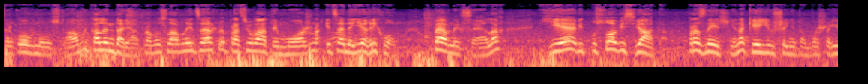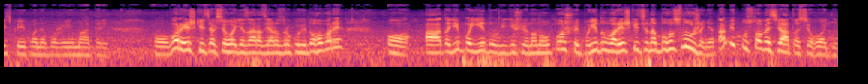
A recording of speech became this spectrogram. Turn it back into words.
церковного уставу календаря православної церкви працювати можна, і це не є гріхом. В певних селах є відпустові свята, празничні на Київщині, там Боршагівської ікони Божої Матері. В Оришківцях сьогодні зараз я роздрукую договори. О, а тоді поїду, відійшлю на нову пошту і поїду в Варишківці на богослуження. Там відпустове свято сьогодні.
